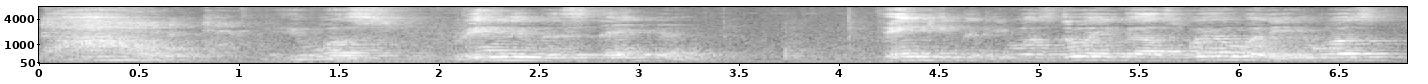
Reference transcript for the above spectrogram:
wow, he was really mistaken, thinking that he was doing God's will when he was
